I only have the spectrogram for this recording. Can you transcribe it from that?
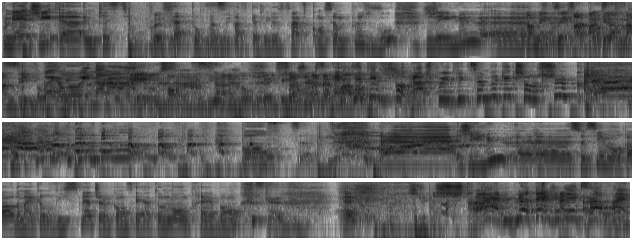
Mais j'ai euh, une question fait, pour vous, parce que là, ça vous concerne plus vous. J'ai lu. euh, Non, mais tu sais, en tant que femme aussi. des. Ouais, ouais, ouais, non, non, Hey, non. mon Dieu, un autre degré. Ça, on je n'a même pas Inquiétez-vous pas, quand je peux être victime de quelque chose, je suis cool. Pauvre. Euh, J'ai lu euh, Ceci est mon corps de Michael V. Smith, je le conseille à tout le monde, très bon. Qu'est-ce qu'elle lit? Euh, je, je travaille à la bibliothèque, j'ai rien que ça Elle lit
